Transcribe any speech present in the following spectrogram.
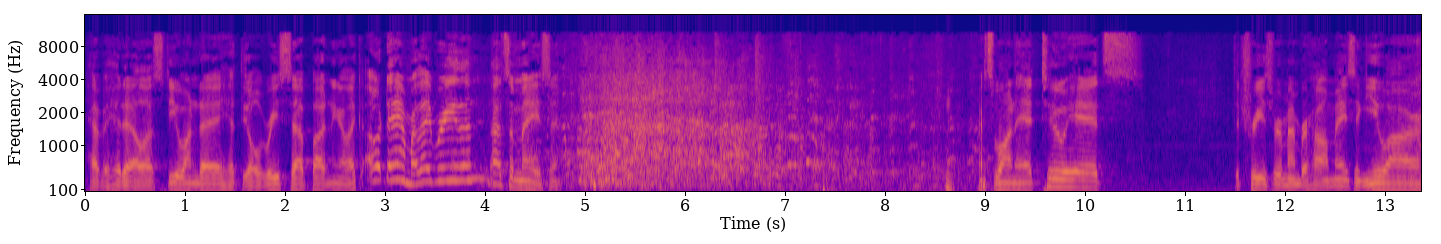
Have a hit of LSD one day, hit the old reset button, and you're like, oh, damn, are they breathing? That's amazing. That's one hit. Two hits. The trees remember how amazing you are.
